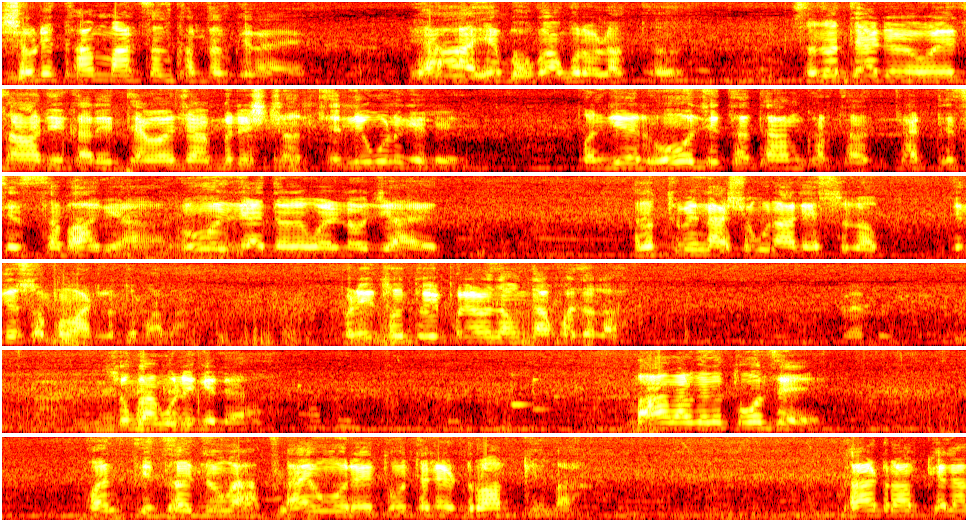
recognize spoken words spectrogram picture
शेवटी काम माणसाच करतात की नाही? या हे भोगा करावं लागतं. सगळं त्या वेळेचा अधिकारी त्यावेळेचे मिनिस्टर ते निघून गेले. पण जे रोज इथं काम करतात प्रॅक्टिसेसचा भाग या रोज या दळवळणाव जे आहेत. आता तुम्ही नाशिकहून आले सुलभ. किती सोपं वाटलं तुम्हाला? पण इथून तुम्ही पुण्याला जाऊन दाखवा चला चुका कोणी केल्या महामार्ग तर तोच आहे. पण तिथं जो फ्लायओव्हर आहे तो त्याने ड्रॉप केला. का ड्रॉप केला?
